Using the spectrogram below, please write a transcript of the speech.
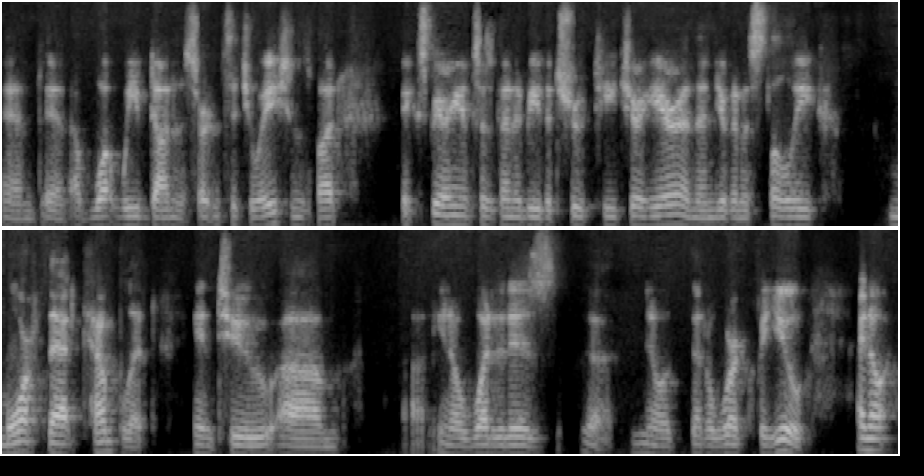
and, and of what we've done in certain situations, but experience is going to be the true teacher here, and then you're going to slowly morph that template into, um, uh, you know, what it is, uh, you know, that'll work for you. I know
